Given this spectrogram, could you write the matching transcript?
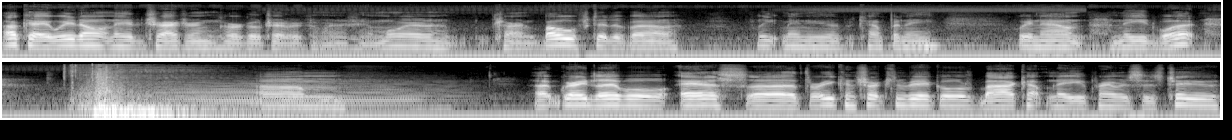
Okay, we don't need a tractor and cargo trailer company anymore. Turn both to the fleet menu of the company. We now need what? Um, upgrade level S, uh, three construction vehicles by company premises two,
